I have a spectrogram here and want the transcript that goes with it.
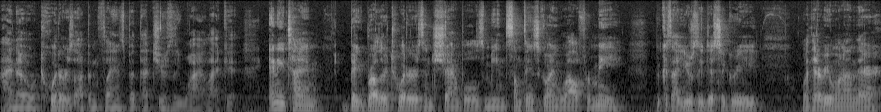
I know Twitter's up in flames, but that's usually why I like it. Anytime Big Brother Twitter's in shambles means something's going well for me because I usually disagree with everyone on there,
